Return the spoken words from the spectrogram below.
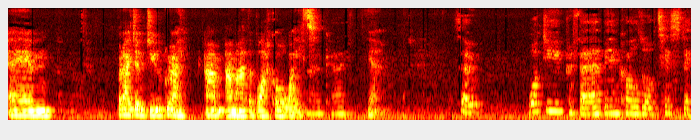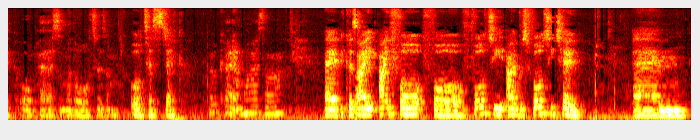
Um, but I don't do grey. I'm, I'm either black or white. Okay. Yeah. So, what do you prefer, being called autistic or person with autism? Autistic. Okay, and why is that? Uh, because I, I fought for 40, I was 42 um,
